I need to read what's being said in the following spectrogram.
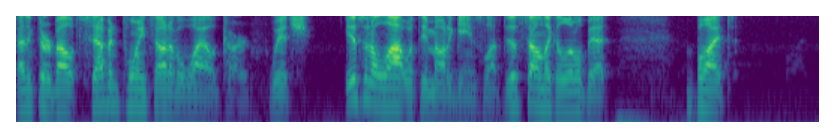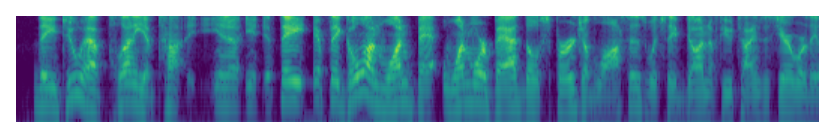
I think they're about seven points out of a wild card which isn't a lot with the amount of games left it does sound like a little bit but they do have plenty of time. You know, if they if they go on one bad one more bad though spurge of losses, which they've done a few times this year, where they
